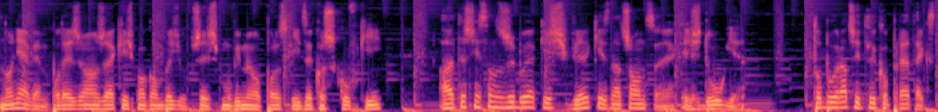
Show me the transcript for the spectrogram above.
No nie wiem, podejrzewam, że jakieś mogą być, bo przecież mówimy o polskiej lidze koszykówki, ale też nie sądzę, że były jakieś wielkie, znaczące, jakieś długie. To był raczej tylko pretekst,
